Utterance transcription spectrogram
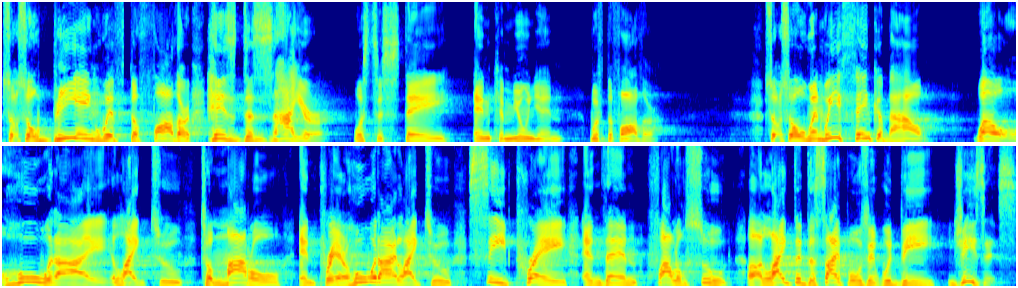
So, so being with the Father, his desire was to stay in communion with the Father. So, so when we think about, well, who would I like to, to model in prayer? Who would I like to see pray and then follow suit? Uh, like the disciples, it would be Jesus.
